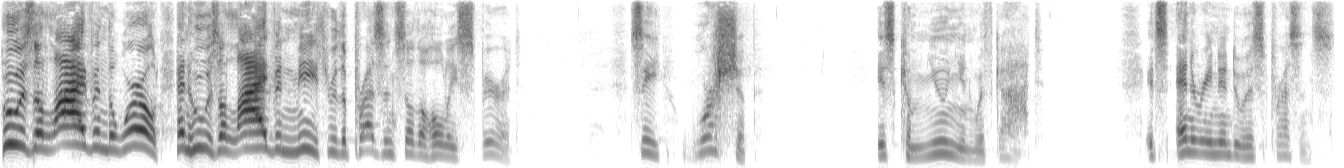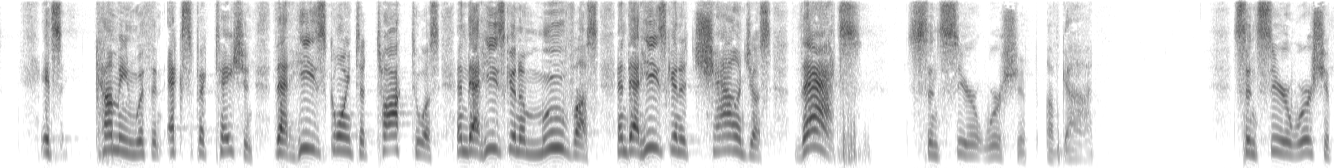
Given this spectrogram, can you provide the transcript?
who is alive in the world and who is alive in me through the presence of the Holy Spirit. See, worship is communion with God. It's entering into his presence. It's coming with an expectation that he's going to talk to us and that he's going to move us and that he's going to challenge us. That's sincere worship of God. Sincere worship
